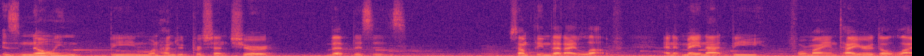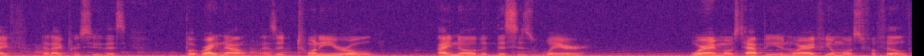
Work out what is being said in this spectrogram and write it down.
is knowing being 100% sure that this is something that I love. And it may not be for my entire adult life that I pursue this, but right now, as a 20 year old, I know that this is where where I'm most happy and where I feel most fulfilled.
